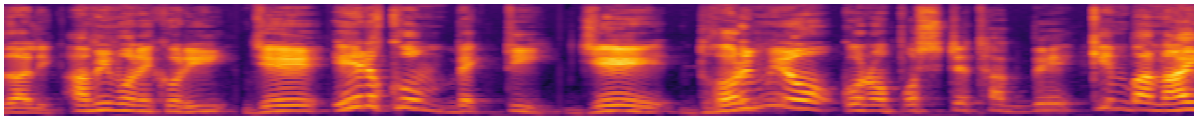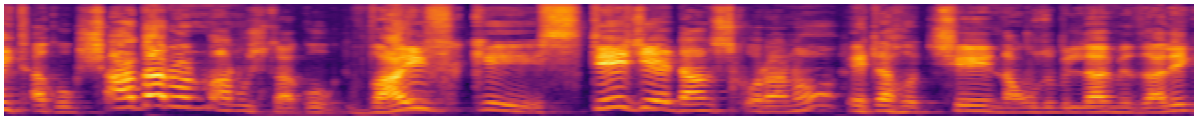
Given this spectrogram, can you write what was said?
যালিক। আমি মনে করি যে এরকম ব্যক্তি যে ধর্মীয় কোন পোস্টে থাকবে কিংবা নাই থাকুক সাধারণ মানুষ থাকুক ওয়াইফকে স্টেজে ডান্স করানো এটা হচ্ছে নাউজুবিল্লাহ মিন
